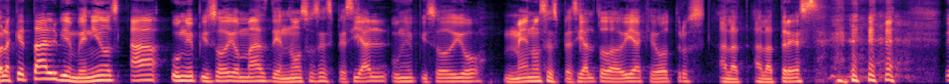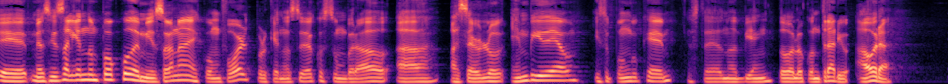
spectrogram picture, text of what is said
Hola, ¿qué tal? Bienvenidos a un episodio más de No Sos Especial, un episodio menos especial todavía que otros, a la, a la 3. Eh, me estoy saliendo un poco de mi zona de confort porque no estoy acostumbrado a hacerlo en video y supongo que ustedes más bien todo lo contrario. Ahora,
